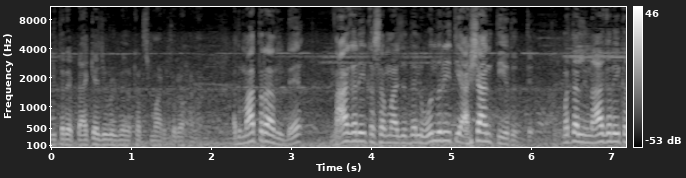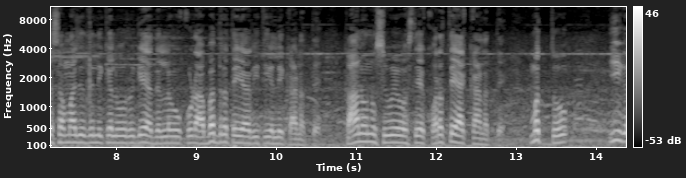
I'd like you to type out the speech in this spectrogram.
ಇತರೆ ಪ್ಯಾಕೇಜ್ಗಳ ಮೇಲೆ ಖರ್ಚು ಮಾಡ್ತಿರೋ ಹಣ. ಅದು ಮಾತ್ರ ಅಲ್ಲದೆ ನಾಗರಿಕ ಸಮಾಜದಲ್ಲಿ ಒಂದು ರೀತಿ ಅಶಾಂತಿ ಇರುತ್ತೆ. ಮತ್ತು ಅಲ್ಲಿ ನಾಗರಿಕ ಸಮಾಜದಲ್ಲಿ ಕೆಲವರಿಗೆ ಅದೆಲ್ಲವೂ ಕೂಡ ಅಭದ್ರತೆಯ ರೀತಿಯಲ್ಲಿ ಕಾಣುತ್ತೆ. ಕಾನೂನು ಸುವ್ಯವಸ್ಥೆಯ ಕೊರತೆಯಾಗಿ ಕಾಣುತ್ತೆ. ಮತ್ತು ಈಗ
